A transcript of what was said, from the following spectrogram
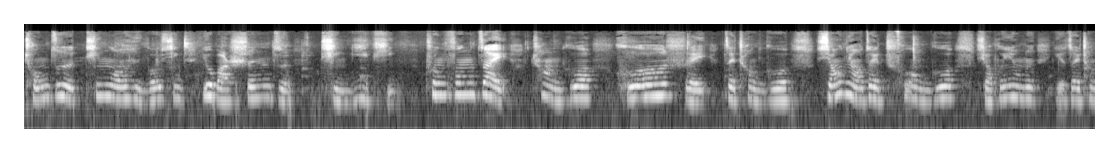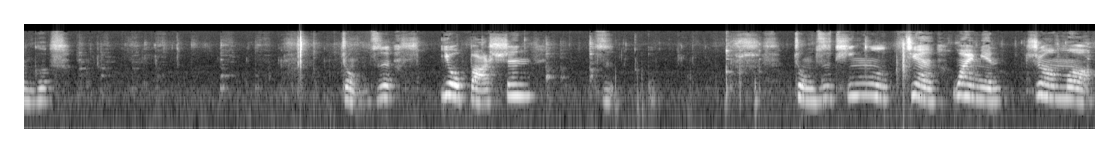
虫子听了很高兴，又把身子挺一挺。春风在唱歌，河水在唱歌，小鸟在唱歌，小朋友们也在唱歌。种子又把身子，种子听见外面这么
